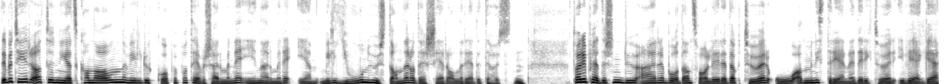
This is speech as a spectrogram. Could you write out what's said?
Det betyr at nyhetskanalen vil dukke opp på TV-skjermene i nærmere én million husstander, og det skjer allerede til høsten. Torry Pedersen, du er både ansvarlig redaktør og administrerende direktør i VG.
